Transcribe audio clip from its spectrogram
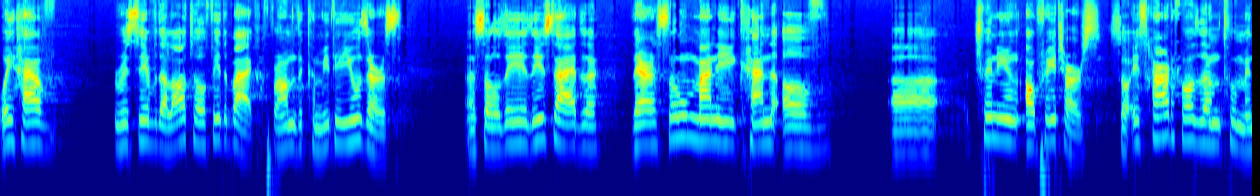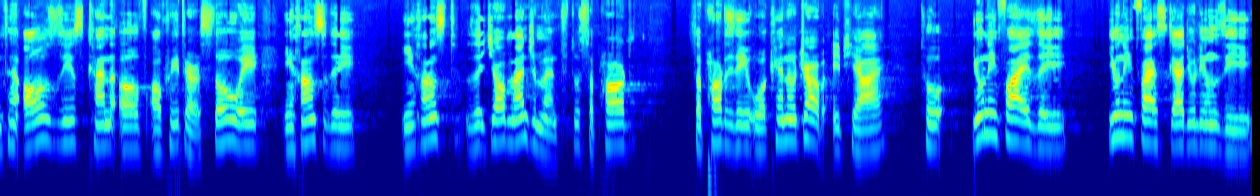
we have received a lot of feedback from the community users. Uh, so they, they said there are so many kind of uh, training operators. So it's hard for them to maintain all these kind of operators. So we enhanced the, enhanced the job management to support, support the Volcano job API to unify the unify scheduling the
